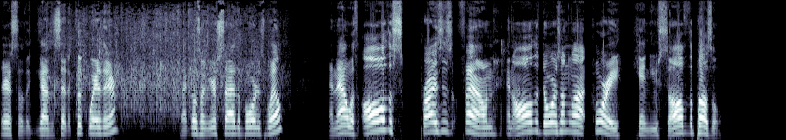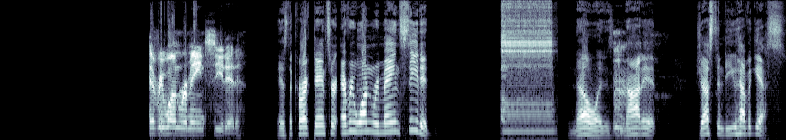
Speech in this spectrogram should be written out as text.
There, so the you guys have set the cookware there. That goes on your side of the board as well. And now, with all the prizes found and all the doors unlocked, Corey, can you solve the puzzle? Everyone remains seated. Is the correct answer everyone remains seated? No, it is Mm. not it. Justin, do you have a guess?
